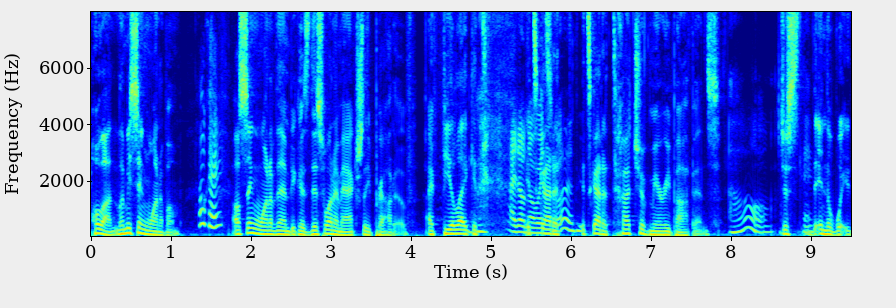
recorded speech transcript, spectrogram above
Hold on, let me sing one of them. Okay. I'll sing one of them because this one I'm actually proud of. I feel like it's I don't know it's which got a, one. It's got a touch of Mary Poppins. Oh. Just Okay. in the way,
